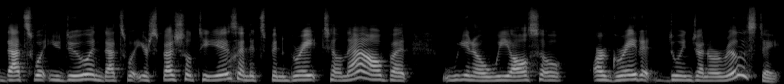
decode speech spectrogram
that's what you do and that's what your specialty is and it's been great till now but you know we also are great at doing general real estate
